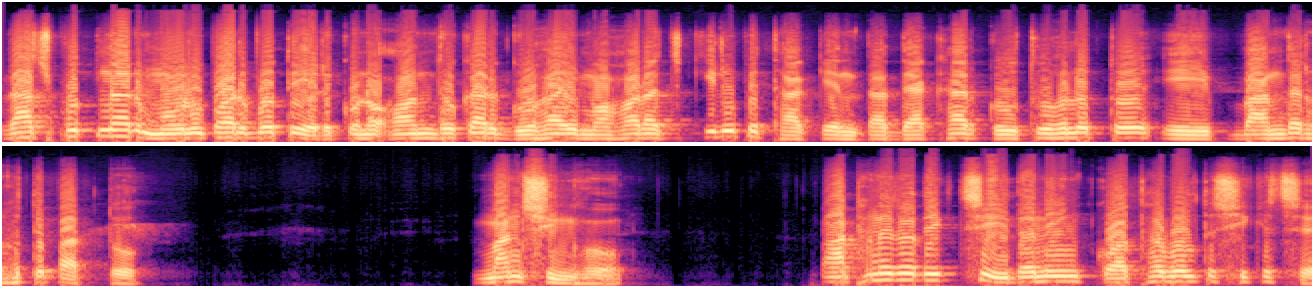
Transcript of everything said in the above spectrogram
রাজপুতনার মরু পর্বতের কোনো অন্ধকার গুহায় মহারাজ কিরূপে থাকেন তা দেখার কৌতূহল তো এই বান্দার হতে পারত। মানসিংহ, পাঠানেরা দেখছি ইদানিং কথা বলতে শিখেছে।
